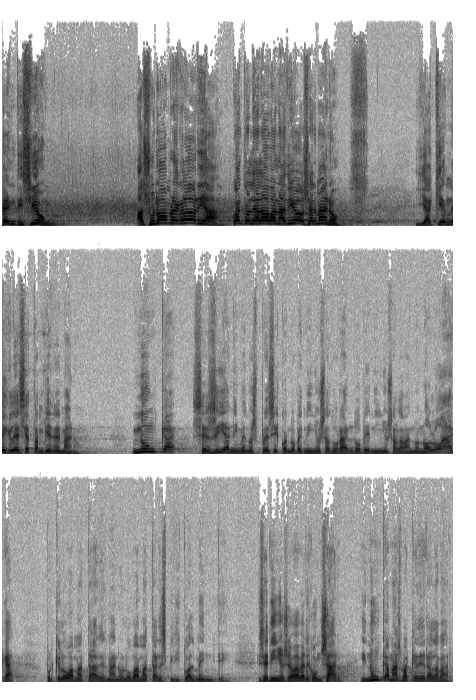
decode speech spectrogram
bendición. A su nombre, gloria. ¿Cuántos le alaban a Dios, hermano? Y aquí en la iglesia también, hermano. Nunca se ría ni menosprecie cuando ve niños adorando, ve niños alabando. No lo haga porque lo va a matar, hermano. Lo va a matar espiritualmente. Ese niño se va a avergonzar y nunca más va a querer alabar.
